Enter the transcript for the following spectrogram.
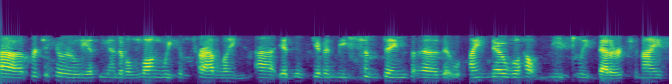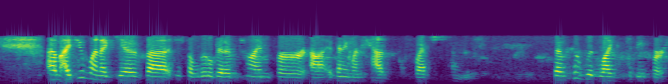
uh, particularly at the end of a long week of traveling, uh, it has given me some things uh, that I know will help me sleep better tonight. Um, I do want to give uh, just a little bit of time for uh, if anyone has questions. So who would like to be first?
